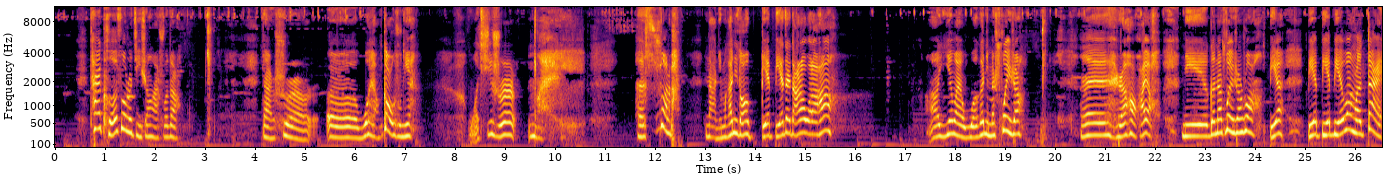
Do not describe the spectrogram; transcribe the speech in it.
他还咳嗽了几声啊，说道：“但是，呃，我想告诉你，我其实，哎，呃，算了吧，那你们赶紧走，别别再打扰我了哈。啊，因为我跟你们说一声。”嗯，然后还有，你跟他说一声，说别，别，别，别忘了带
